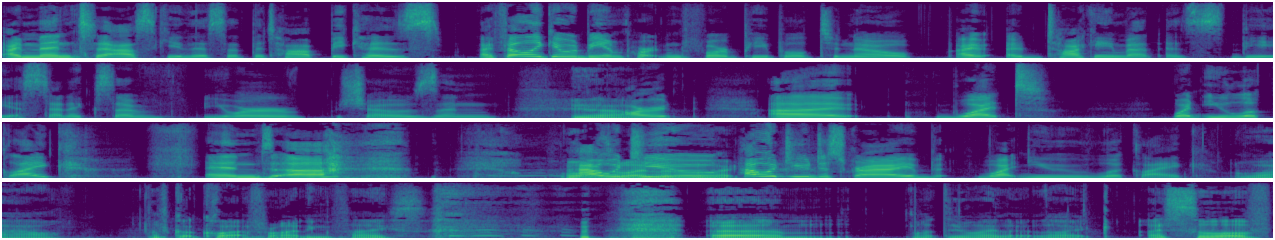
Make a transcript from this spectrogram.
I meant to ask you this at the top because I felt like it would be important for people to know. I, I'm talking about as the aesthetics of your shows and Yeah. art, uh, what what you look like, and uh, how would you like? how would you describe what you look like? Wow, I've got quite a frightening face. um, what do I look like? I sort of,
